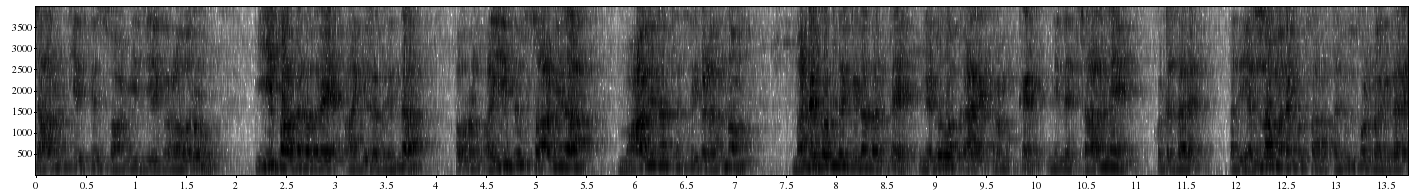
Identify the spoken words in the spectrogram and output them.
ಚಾರುಕೀರ್ತಿ ಸ್ವಾಮೀಜಿಗಳವರು ಈ ಭಾಗದವರೇ ಆಗಿರೋದ್ರಿಂದ ಅವರು ಐದು ಸಾವಿರ ಮಾವಿನ ಸಸಿಗಳನ್ನು ಮನೆಗೊಂದು ಗಿಡದಂತೆ ನೆಡುವ ಕಾರ್ಯಕ್ರಮಕ್ಕೆ ನಿನ್ನೆ ಚಾಲನೆ ಕೊಟ್ಟಿದ್ದಾರೆ. ಅದು ಎಲ್ಲ ಮನೆಗೂ ಸಹ ತೆಗೆದುಕೊಂಡು ಹೋಗಿದ್ದಾರೆ.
